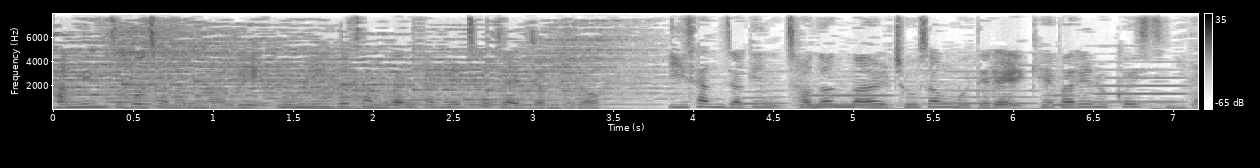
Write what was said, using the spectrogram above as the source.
강림지구 전원마을이 농림부 장관상을 차지할 정도로 이상적인 전원마을 조성 모델을 개발해 놓고 있습니다.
